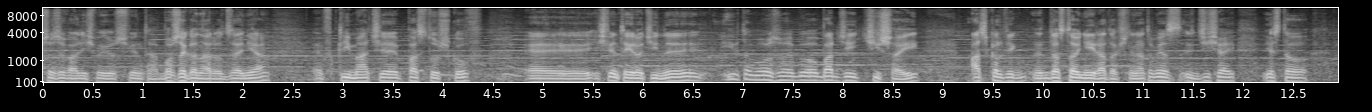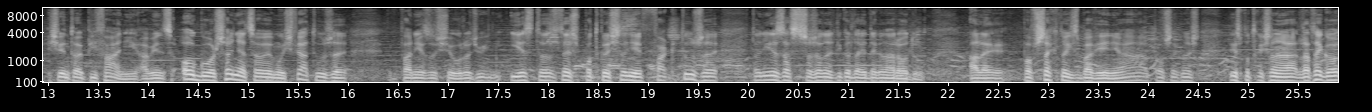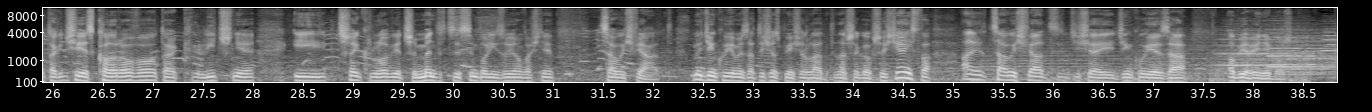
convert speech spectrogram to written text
przeżywaliśmy już święta Bożego Narodzenia e, w klimacie pastuszków, e, świętej rodziny. I to może było bardziej ciszej, aczkolwiek dostojniej radośnie. Natomiast dzisiaj jest to święto Epifanii, a więc ogłoszenia całemu światu, że Pan Jezus się urodził. I jest to też podkreślenie faktu, że to nie jest zastrzeżone tylko dla jednego narodu, ale powszechność zbawienia, powszechność jest podkreślona, dlatego tak dzisiaj jest kolorowo, tak licznie i trzej królowie czy mędrcy symbolizują właśnie cały świat. My dziękujemy za 1050 lat naszego chrześcijaństwa, ale cały świat dzisiaj dziękuję za objawienie Boże.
